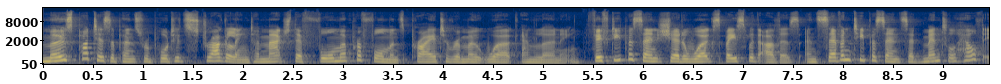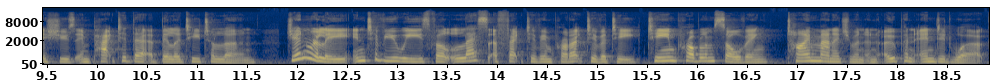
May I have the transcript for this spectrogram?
Most participants reported struggling to match their former performance prior to remote work and learning. 50% shared a workspace with others, and 70% said mental health issues impacted their ability to learn. Generally, interviewees felt less effective in productivity, team problem solving, time management, and open ended work,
